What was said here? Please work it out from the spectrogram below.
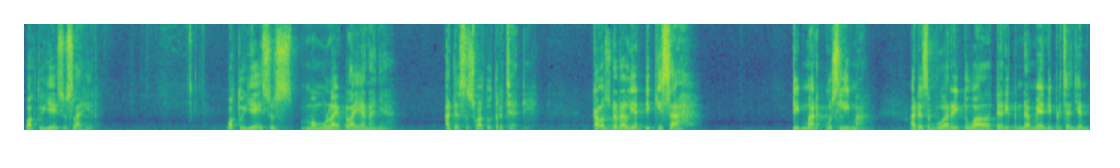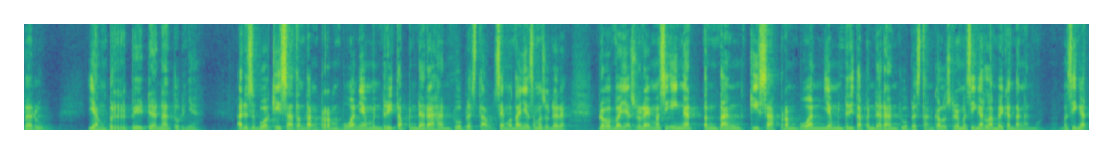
Waktu Yesus lahir, Waktu Yesus memulai pelayanannya, ada sesuatu terjadi. Kalau saudara lihat di kisah di Markus 5, ada sebuah ritual dari pendamaian di perjanjian baru yang berbeda naturnya. Ada sebuah kisah tentang perempuan yang menderita pendarahan 12 tahun. Saya mau tanya sama saudara, berapa banyak saudara yang masih ingat tentang kisah perempuan yang menderita pendarahan 12 tahun? Kalau saudara masih ingat, lambaikan tanganmu. Masih ingat?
